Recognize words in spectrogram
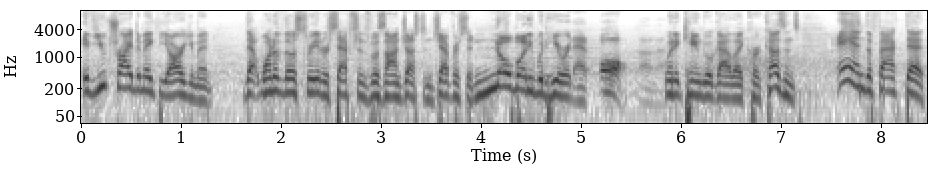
if you tried to make the argument that one of those three interceptions was on Justin Jefferson, nobody would hear it at all oh, when it came to a guy like Kirk Cousins. And the fact that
